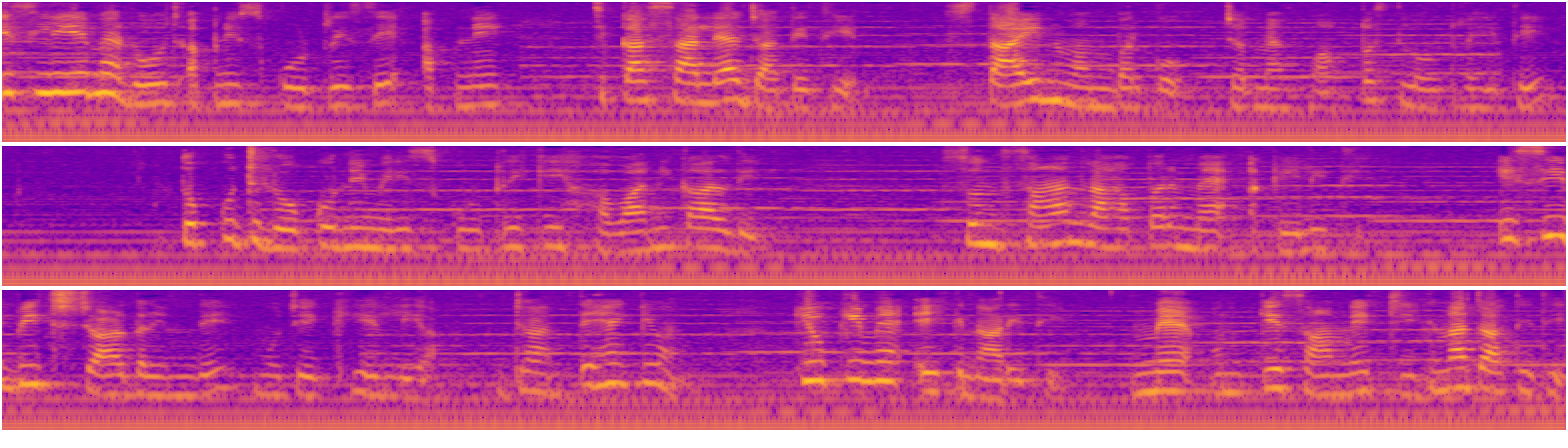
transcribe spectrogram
इसलिए मैं रोज अपनी स्कूटरी से अपने चिकित्सालय जाती थी। सताई नवंबर को जब मैं वापस लौट रही थी तो कुछ लोगों ने मेरी स्कूटरी की हवा निकाल दी। सुनसान राह पर मैं अकेली थी। इसी बीच चार दरिंदे मुझे घेर लिया। जानते हैं क्यों? क्योंकि मैं एक नारी थी। मैं उनके सामने चीखना चाहती थी,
